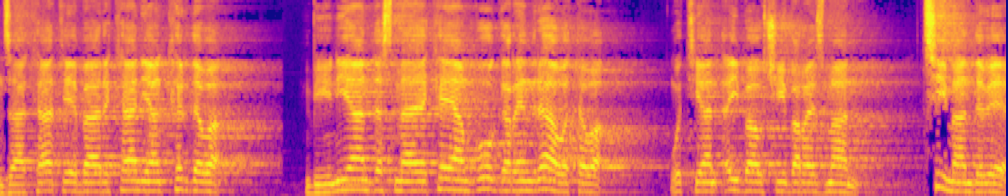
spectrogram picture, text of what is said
زاكات باركانيان كردوا بینیان دەسمایەکەیان بۆ گەڕێنراوەتەوە. وتیان ئەی باوچی بەڕێزمان چیمان دەوێ؟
